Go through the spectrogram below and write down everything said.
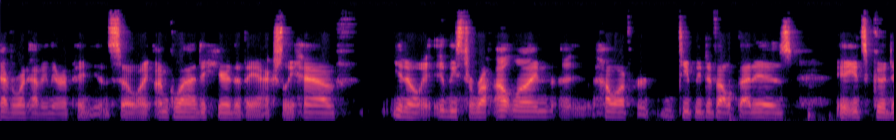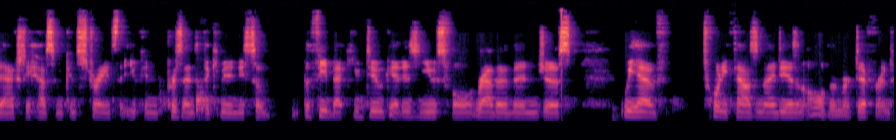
everyone having their opinions. So I, I'm glad to hear that they actually have, you know, at least a rough outline. Uh, however deeply developed that is, it- it's good to actually have some constraints that you can present to the community. So the feedback you do get is useful rather than just we have twenty thousand ideas and all of them are different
